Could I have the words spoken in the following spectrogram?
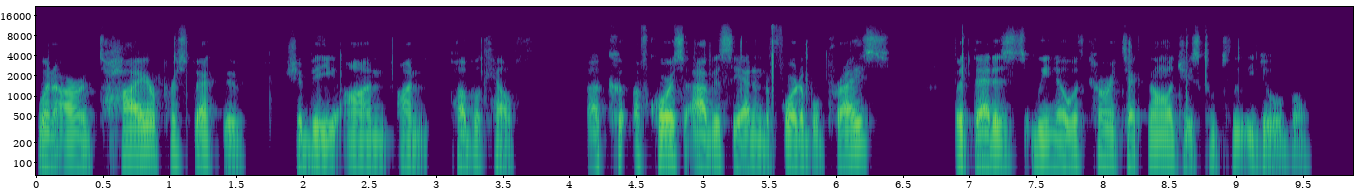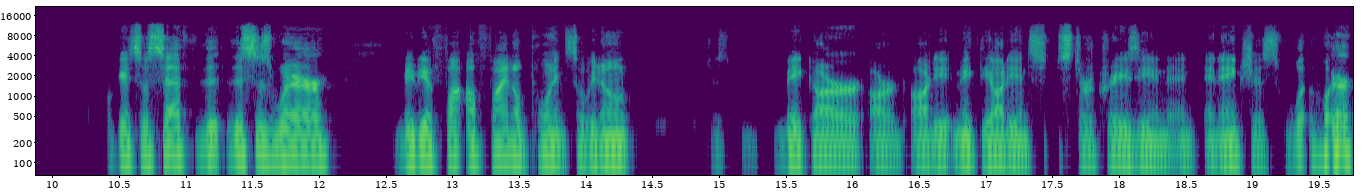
when our entire perspective should be on, on public health. Uh, of course, obviously at an affordable price, but that is, we know with current technology, is completely doable. Okay, so Seth, th- this is where maybe a, fi- a final point, so we don't just make our our audience make the audience stir crazy and, and, and, anxious. What what are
